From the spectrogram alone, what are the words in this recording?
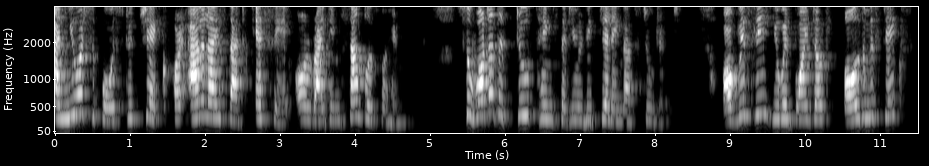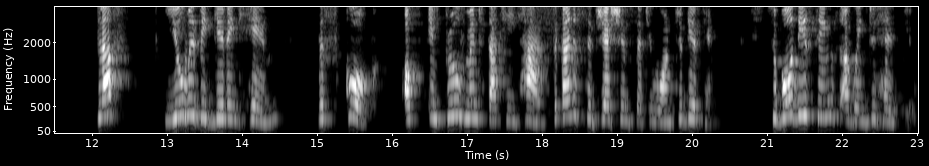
and you are supposed to check or analyze that essay or writing sample for him. So what are the two things that you will be telling that student? Obviously, you will point out all the mistakes, plus you will be giving him the scope of improvement that he has, the kind of suggestions that you want to give him. So both these things are going to help you.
